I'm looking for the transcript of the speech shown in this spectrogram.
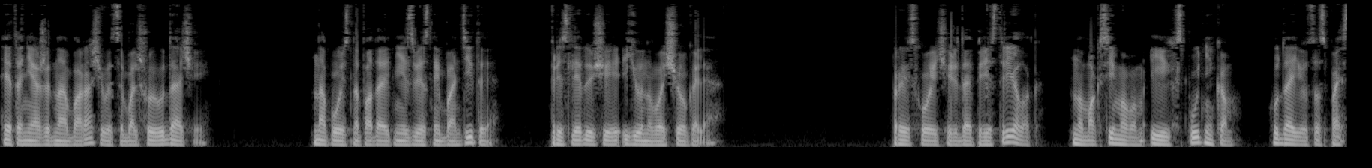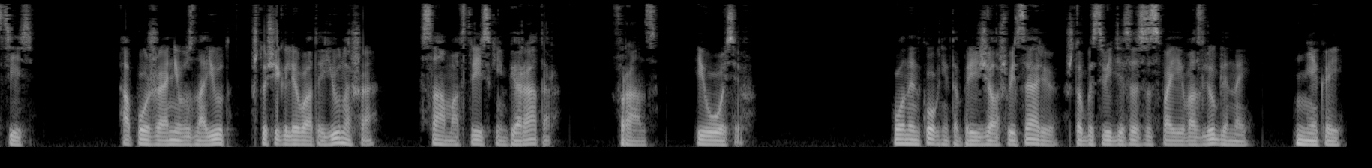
Это неожиданно оборачивается большой удачей. На поезд нападают неизвестные бандиты, преследующие юного щеголя. Происходит череда перестрелок, но Максимовым и их спутникам удается спастись. А позже они узнают, что щеголеватый юноша – сам австрийский император Франц Иосиф. Он инкогнито приезжал в Швейцарию, чтобы свидеться со своей возлюбленной, некой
